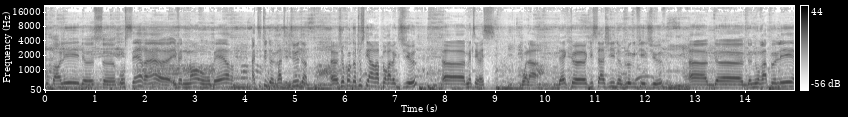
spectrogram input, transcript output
pour parler de ce concert, hein, euh, événement au Robert, attitude de gratitude. Euh, je crois que tout ce qui a un rapport avec Dieu m'intéresse. Voilà, dès qu'il s'agit de glorifier Dieu, de, de nous rappeler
